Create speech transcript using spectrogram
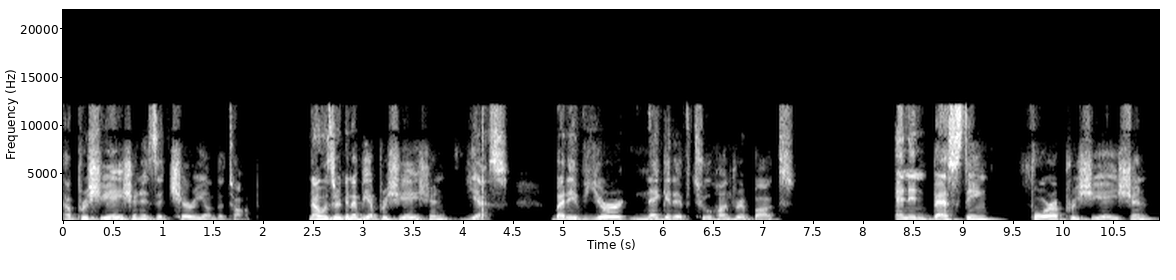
appreciation is a cherry on the top. Now, is there going to be appreciation? Yes. But if you're negative 200 bucks and investing for appreciation,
